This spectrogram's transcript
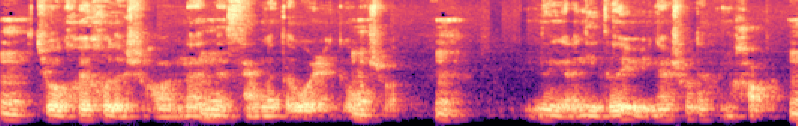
嗯就我会后的时候，那那三个德国人跟我说，嗯那个你德语应该说的很好的，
